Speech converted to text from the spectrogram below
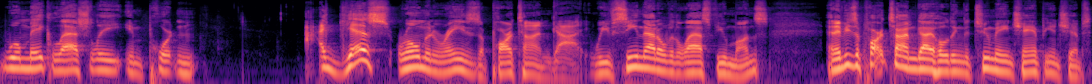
will make Lashley important I guess Roman Reigns is a part time guy. We've seen that over the last few months. And if he's a part time guy holding the two main championships,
